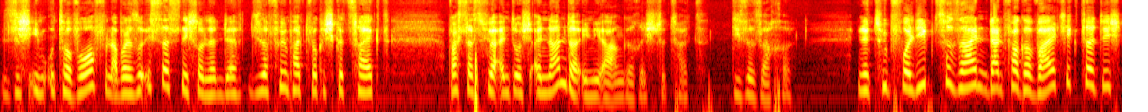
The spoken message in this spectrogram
sich ihm unterworfen. Aber so ist das nicht, sondern der, dieser Film hat wirklich gezeigt, was das für ein Durcheinander in ihr angerichtet hat, diese Sache. In den Typ verliebt zu sein, dann vergewaltigt er dich,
